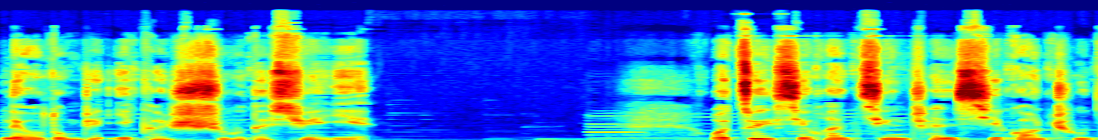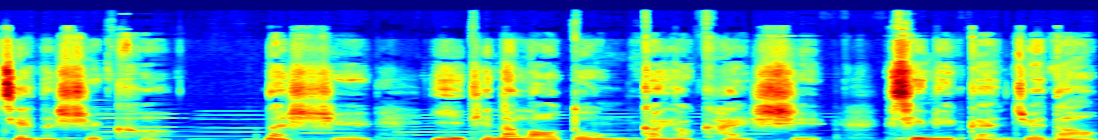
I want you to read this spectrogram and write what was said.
流动着一棵树的血液。我最喜欢清晨夕光初见的时刻，那时一天的劳动刚要开始，心里感觉到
